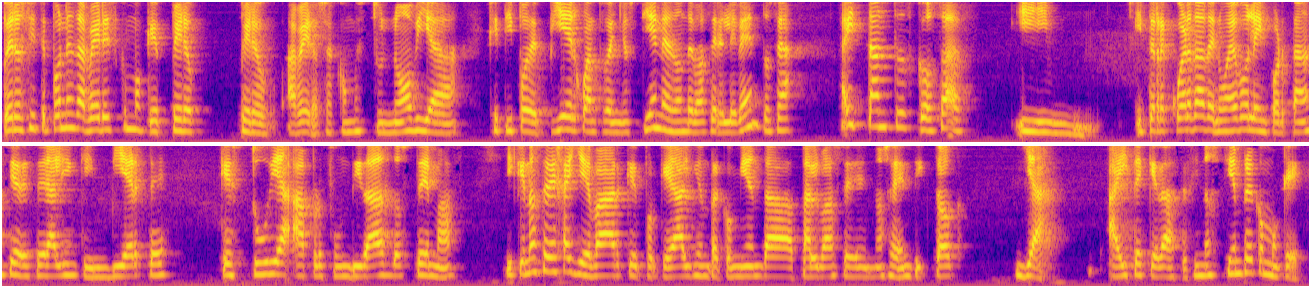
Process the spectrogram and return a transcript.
Pero si te pones a ver es como que, pero, pero, a ver, o sea, ¿cómo es tu novia? ¿Qué tipo de piel? ¿Cuántos años tienes? ¿Dónde va a ser el evento? O sea, hay tantas cosas y, y te recuerda de nuevo la importancia de ser alguien que invierte que estudia a profundidad los temas y que no se deja llevar que porque alguien recomienda tal base, no sé, en TikTok, ya, ahí te quedaste, sino siempre como que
